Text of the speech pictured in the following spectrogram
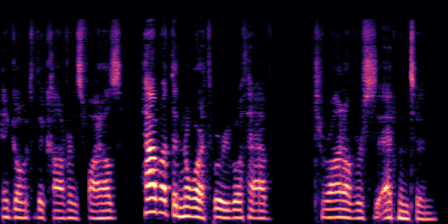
and going to the conference finals. How about the North where we both have Toronto versus Edmonton?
